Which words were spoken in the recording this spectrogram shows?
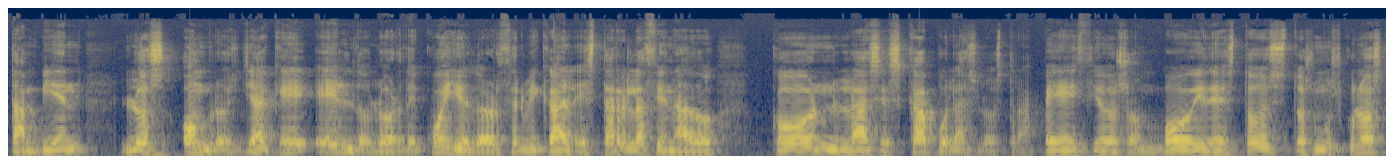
también los hombros, ya que el dolor de cuello, el dolor cervical está relacionado con las escápulas, los trapecios, romboides, todos estos músculos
